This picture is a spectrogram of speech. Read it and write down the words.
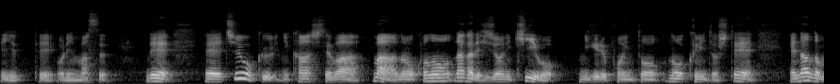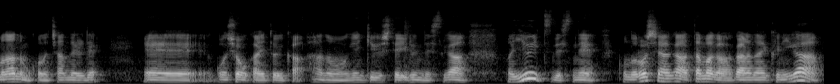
言っております。で、え、中国に関しては、まあ、あのこの中で非常にキーを握るポイントの国として、え、何度も何度もこのチャンネルで、えー、ご紹介というかあの言及しているんですが、まあ、唯一ですねこのロシアが頭が上がらない国が、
